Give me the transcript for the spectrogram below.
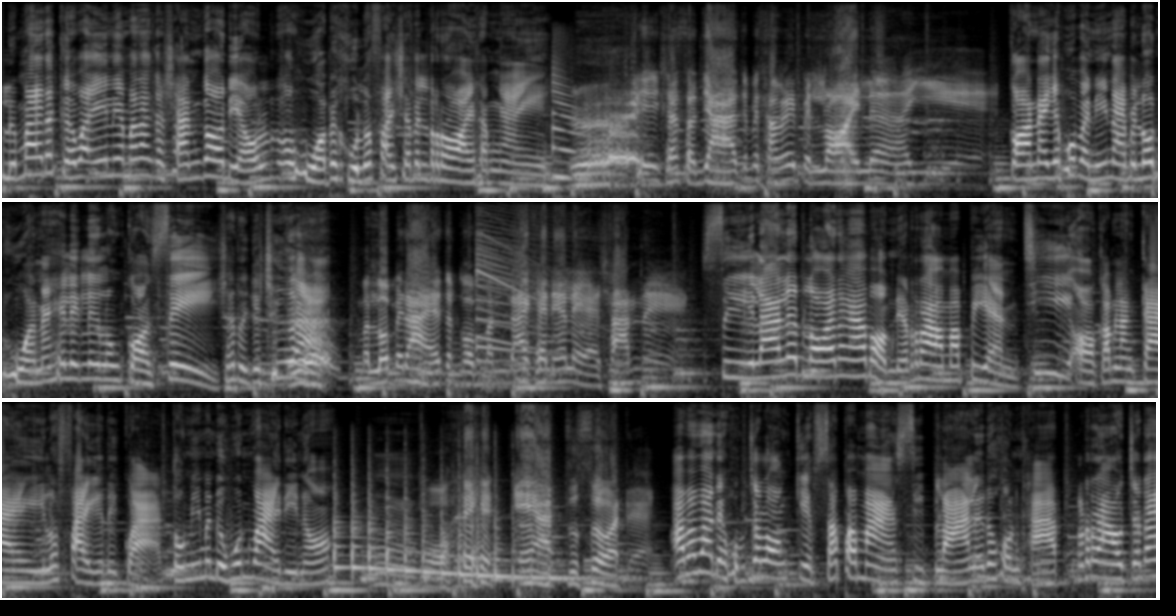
หรือไม่ถ้าเกิดว่าเอเลี่ยนมานั่งกับฉันก็เดี๋ยวเอาหัวไปขูดรถไฟฉันเป็นรอยทำไงเฮ้ยฉันสัญญาจะไม่ทำให้เป็นรอยเลยก่อนนายจะพูดแบบนี้นายไปลดหัวนะให้เล็กๆลงก่อนสิฉันถึงจะเชื่อ มันลดไม่ได้อะจะกบมันได้แค่นี้แหละฉันเนี่ยสี่ล้านเรียบร้อยนะครับผมเดี๋ยวเรามาเปลี่ยนที่ออกกำลังกายรถไฟกันดีกว่า ตรงนี้มันดูวุ่นวายดีเนาะอืมโอ้ ยแออัดสุดๆอะเอาเป็นว่าเดี๋ยวผมจะลองเก็บสักประมาณ 10 ล้านเลยทุกคนครับ เราจะได้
